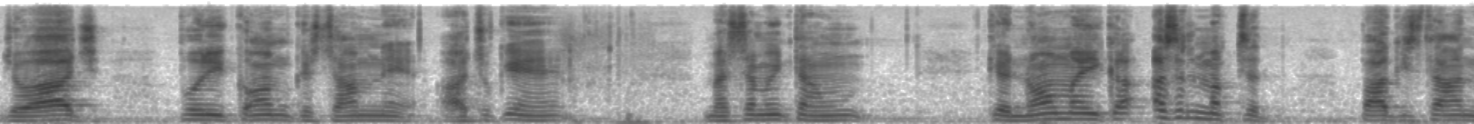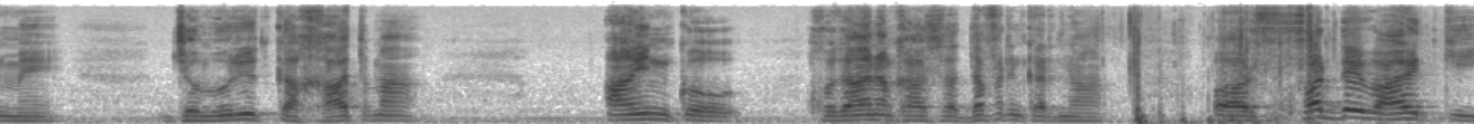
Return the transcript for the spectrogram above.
जो आज पूरी कौम के सामने आ चुके हैं। मैं समझता हूँ कि नौ मई का असल मकसद पाकिस्तान में जमहूरीत का ख़ात्मा, आइन को खुदा न खासा दफन करना और फ़र्द वाहिद की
